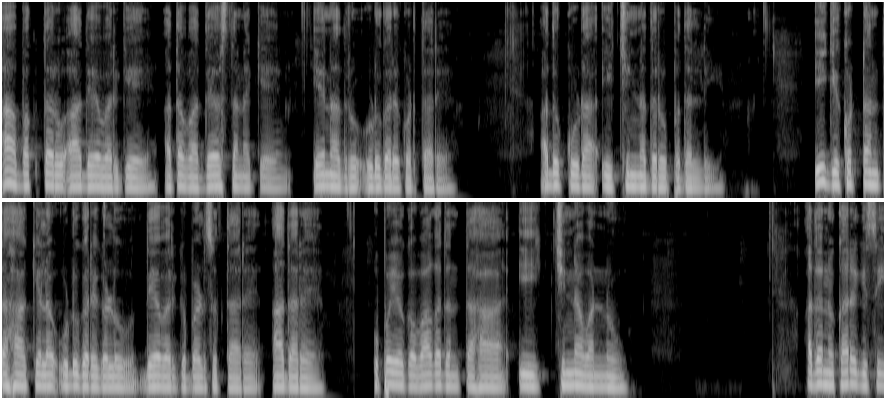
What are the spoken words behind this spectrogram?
ಆ ಭಕ್ತರು ಆ ದೇವರಿಗೆ ಅಥವಾ ದೇವಸ್ಥಾನಕ್ಕೆ ಏನಾದರೂ ಉಡುಗೊರೆ ಕೊಡ್ತಾರೆ. ಅದು ಕೂಡ ಈ ಚಿನ್ನದ ರೂಪದಲ್ಲಿ. ಹೀಗೆ ಕೊಟ್ಟಂತಹ ಕೆಲ ಉಡುಗೊರೆಗಳು ದೇವರಿಗೆ ಬಳಸುತ್ತಾರೆ. ಆದರೆ ಉಪಯೋಗವಾಗದಂತಹ ಈ ಚಿನ್ನವನ್ನು ಅದನ್ನು ಕರಗಿಸಿ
